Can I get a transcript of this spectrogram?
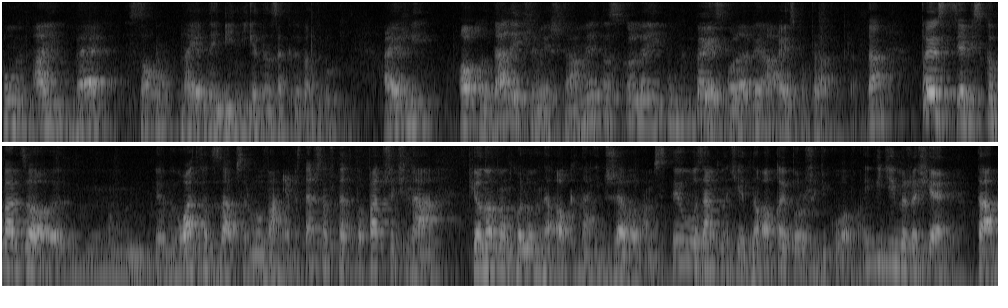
punkt A i B są na jednej linii, jeden zakrywa drugi. A jeżeli oko dalej przemieszczamy, to z kolei punkt B jest po lewej, a A jest po prawej, prawda? To jest zjawisko bardzo um, łatwe do zaobserwowania. Wystarczy na przykład popatrzeć na pionową kolumnę okna i drzewo tam z tyłu, zamknąć jedno oko i poruszyć głową. I widzimy, że się ta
